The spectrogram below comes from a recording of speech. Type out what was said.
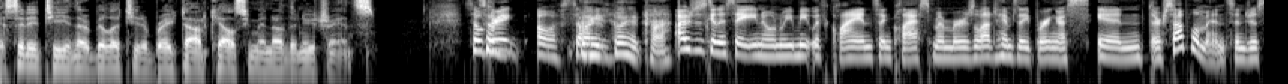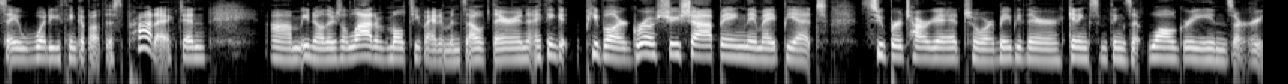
acidity and their ability to break down calcium and other nutrients. So, So- Greg, oh, sorry. ahead- go ahead, Carl. I was just going to say, you know, when we meet with clients and class members, a lot of times they bring us in their supplements and just say, "What do you think about this product?" And um, you know, there's a lot of multivitamins out there, and I think it, people are grocery shopping. They might be at Super Target, or maybe they're getting some things at Walgreens or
